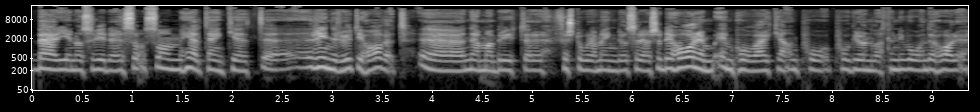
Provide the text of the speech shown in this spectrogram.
bergen och så vidare som, som helt enkelt eh, rinner ut i havet eh, när man bryter för stora mängder och sådär. Så det har en, en påverkan på, på grundvattennivån, det har det.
